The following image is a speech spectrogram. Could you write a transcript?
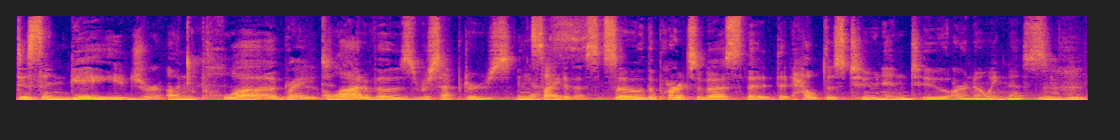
disengage or unplug Right. a lot of those receptors inside of us. So the parts of us that, that helped us tune into our knowingness, Mm-hmm.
